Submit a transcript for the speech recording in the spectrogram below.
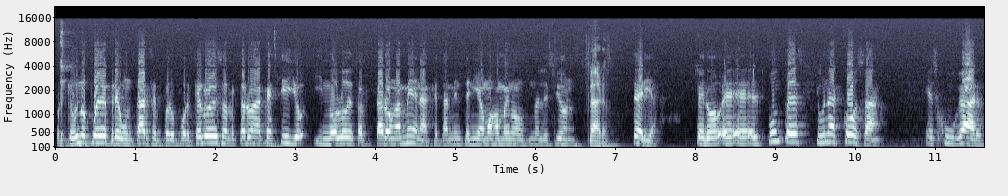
porque uno puede preguntarse, pero ¿por qué lo desafectaron a Castillo y no lo desafectaron a Mena, que también tenía más o menos una lesión Claro. seria? Pero eh, el punto es que una cosa es jugar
